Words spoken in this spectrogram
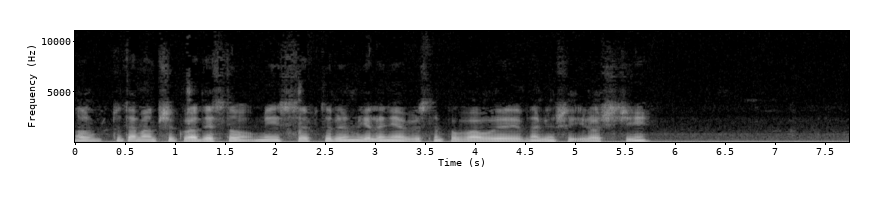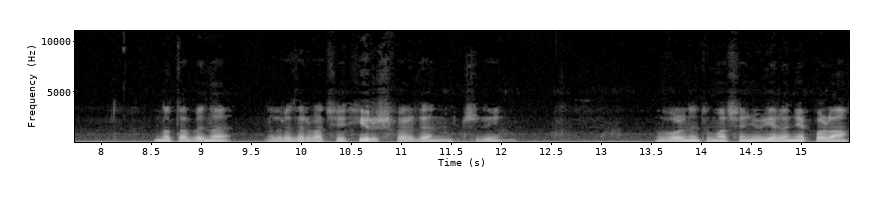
No, tutaj mam przykład. Jest to miejsce, w którym jelenie występowały w największej ilości. Notabene w rezerwacie Hirschfelden, czyli w wolnym tłumaczeniu jelenie pola.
